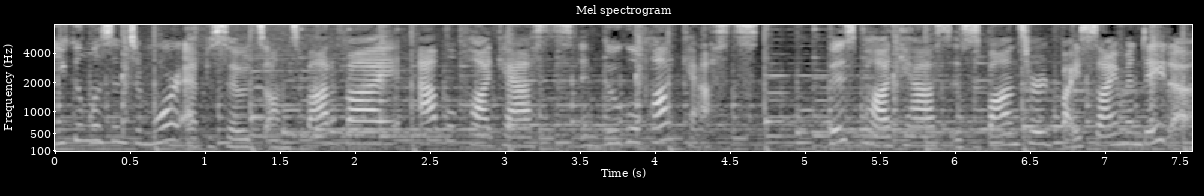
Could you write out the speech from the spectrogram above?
You can listen to more episodes on Spotify, Apple Podcasts, and Google Podcasts. This podcast is sponsored by Simon Data.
